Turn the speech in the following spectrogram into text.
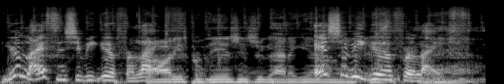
Your license should be good for life. All these provisions you gotta get. It should be good for life. man.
